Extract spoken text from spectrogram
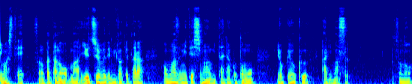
いましてその方の、まあ、YouTube で見かけたら思わず見てしまうみたいなこともよくよくあります。その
